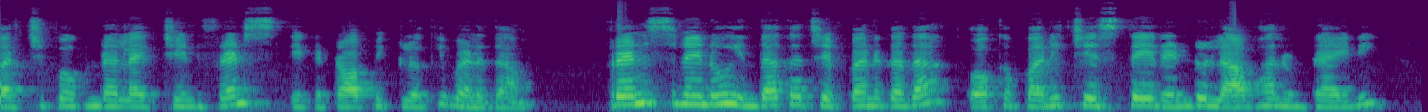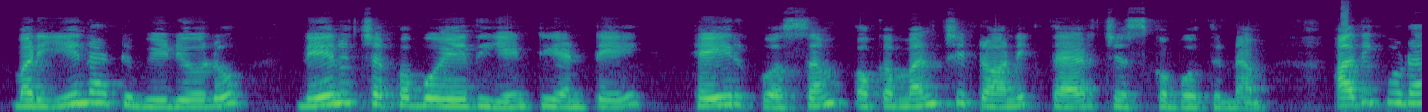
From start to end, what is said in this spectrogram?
మర్చిపోకుండా లైక్ చేయండి ఫ్రెండ్స్. ఇక టాపిక్లోకి వెళదాం. ఫ్రెండ్స్ నేను ఇందాక చెప్పాను కదా ఒక పని చేస్తే రెండు లాభాలుంటాయని. మరి ఈనాటి వీడియోలో నేను చెప్పబోయేది ఏంటి అంటే హెయిర్ కోసం ఒక మంచి టానిక్ తయారు చేసుకోబోతున్నాం. అది కూడా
